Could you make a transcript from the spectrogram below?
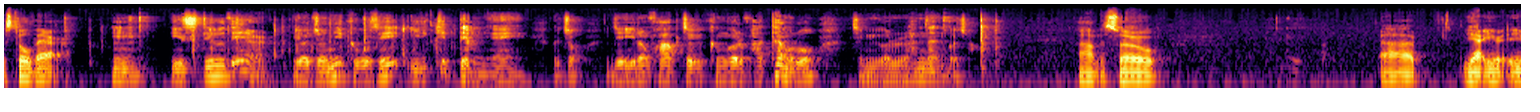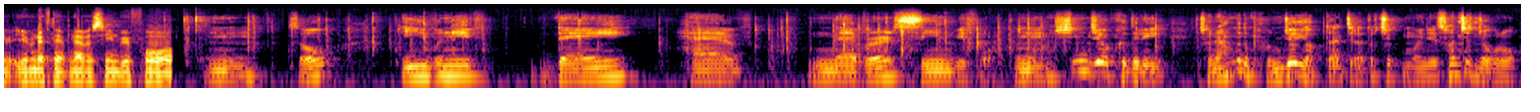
still there. 음, is still there. 여전히 그곳에 있기 때문에 그렇죠. 이제 이런 과학적인 근거를 바탕으로 지금 이거를 한다는 거죠. Um, so uh, yeah, even, even if they've never seen before, So even if they have never seen before, 음, 심지어 그들이 전에 한 번도 본 적이 없다 할지라도 즉 뭐 이제 선천적으로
